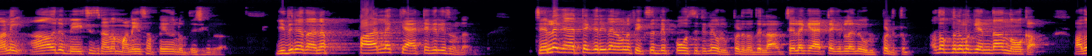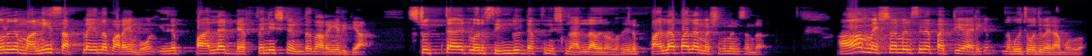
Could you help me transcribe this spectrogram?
മണി ആ ഒരു ബേസിസിലാണ് മണി സപ്ലൈ എന്ന് ഉദ്ദേശിക്കുന്നത്. ഇതിന് തന്നെ പല കാറ്റഗറീസ് ഉണ്ട്. ചില കാറ്റഗറിയിൽ നമ്മൾ ഫിക്സഡ് ഡിപ്പോസിറ്റിനെ ഉൾപ്പെടുത്തത്തില്ല. ചില കാറ്റഗറിയിൽ അതിനെ ഉൾപ്പെടുത്തും. അതൊക്കെ നമുക്ക് എന്താണെന്ന് നോക്കാം. അതുകൊണ്ട് തന്നെ മണി സപ്ലൈ എന്ന് പറയുമ്പോൾ ഇതിന് പല ഡെഫിനിഷൻ ഉണ്ടെന്ന് അറിഞ്ഞിരിക്കുക. സ്ട്രിക്റ്റ് ആയിട്ടുള്ള ഒരു സിംഗിൾ ഡെഫിനിഷൻ അല്ല അതിനുള്ളത്. ഇതിന് പല പല മെഷർമെന്റ്സ് ഉണ്ട്. ആ മെഷർമെന്റ്സിനെ പറ്റിയായിരിക്കും നമുക്ക് ചോദ്യം വരാൻ പോകുന്നത്.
